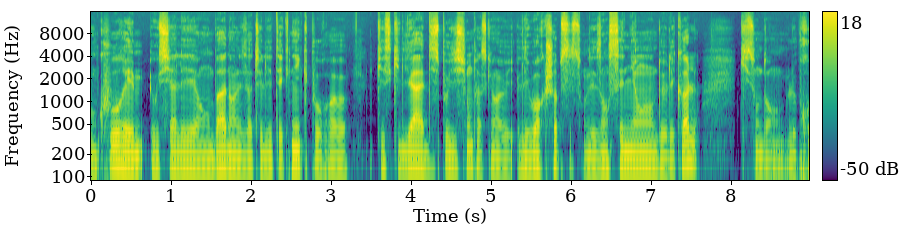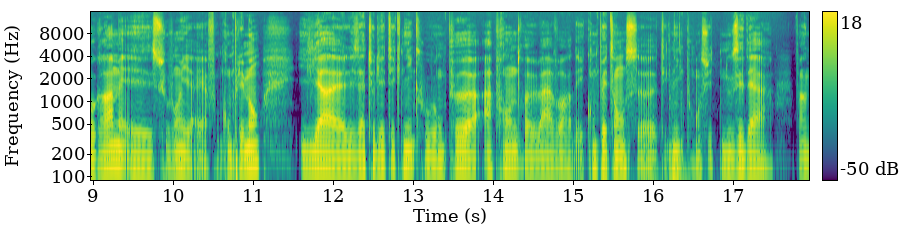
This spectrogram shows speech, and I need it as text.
en cours, et aussi aller en bas dans les ateliers techniques pour euh, qu'est-ce qu'il y a à disposition, parce que euh, les workshops, ce sont les enseignants de l'école qui sont dans le programme, et souvent, il y a, enfin, complément, il y a euh, les ateliers techniques où on peut apprendre euh, à avoir des compétences techniques pour ensuite nous aider à enfin,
